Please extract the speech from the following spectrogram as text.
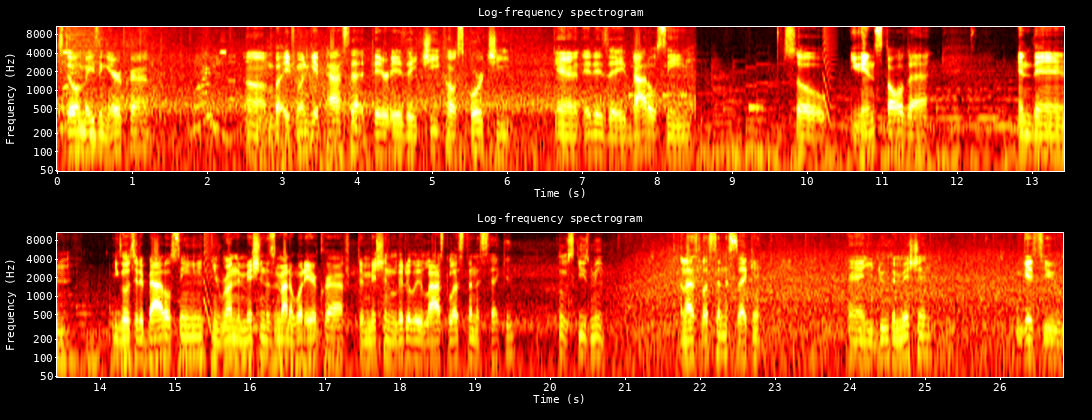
Still amazing aircraft. Um, but if you want to get past that, there is a cheat called Score Cheat, and it is a battle scene So you install that, and then you go to the battle scene. You run the mission. Doesn't matter what aircraft. The mission literally lasts less than a second. Oh, excuse me. It lasts less than a second, and you do the mission. It gets you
